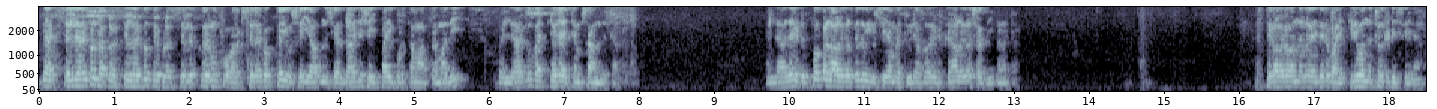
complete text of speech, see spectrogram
ഇത് എക്സെല്ലർക്കും ഉണ്ട്? പ്ലസ് എല്ലാവർക്കും ത്രിപിൾ എല്ലാവർക്കും ഫോർ ഒക്കെ യൂസ് ചെയ്യാവുന്ന ചെറുതായിട്ട് ഷേപ്പായി കൊടുത്താൽ മാത്രം മതി. അപ്പോൾ എല്ലാവർക്കും പറ്റുന്ന ഒരു ഐറ്റംസ് ആണ് കേട്ടോ അല്ലാതെ ഇടുപ്പൊക്കെ ഉള്ള ആളുകൾക്ക് ഇത് യൂസ് ചെയ്യാൻ പറ്റൂല. അപ്പോൾ എടുക്കുന്ന ആളുകൾ ശ്രദ്ധിക്കണം കേട്ടോ ഫസ്റ്റ് കളർ വന്നുള്ളത് അതിന്റെ ഒരു വൈറ്റിൽ വന്നിട്ടുള്ളൊരു ഡിസൈനാണ്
